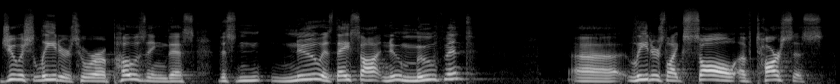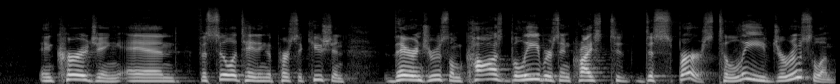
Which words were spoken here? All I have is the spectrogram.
Jewish leaders who are opposing this, this new, as they saw it, new movement uh, leaders like Saul of Tarsus encouraging and facilitating the persecution there in Jerusalem caused believers in Christ to disperse, to leave Jerusalem,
